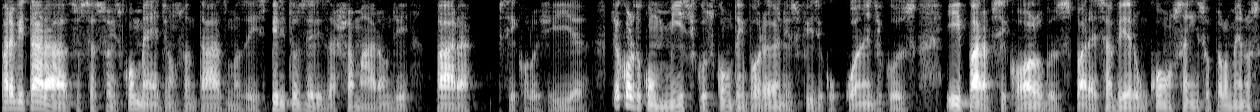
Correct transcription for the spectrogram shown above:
Para evitar as associações com médiums, fantasmas e espíritos, eles a chamaram de para parapsicologia. De acordo com místicos contemporâneos, físico-quânticos e parapsicólogos, parece haver um consenso, pelo menos,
